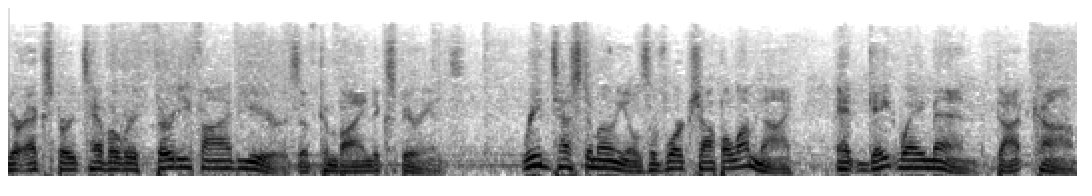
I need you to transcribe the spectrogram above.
Your experts have over 35 years of combined experience. Read testimonials of workshop alumni at gatewaymen.com.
